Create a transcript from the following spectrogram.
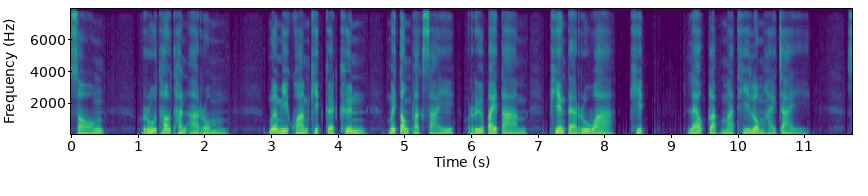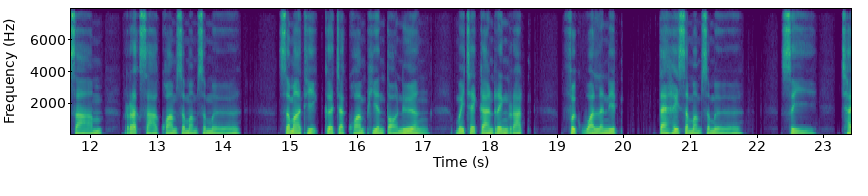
2. รู้เท่าทันอารมณ์ เมื่อมีความคิดเกิดขึ้น ไม่ต้องผลักไสหรือไปตาม เพียงแต่รู้ว่า คิด แล้วกลับมาที่ลมหายใจ 3. รักษาความสม่ำเสมอ สมาธิเกิดจากความเพียรต่อเนื่อง ไม่ใช่การเร่งรัด ฝึกวันละนิด แต่ให้สม่ำเสมอ 4. ใช้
